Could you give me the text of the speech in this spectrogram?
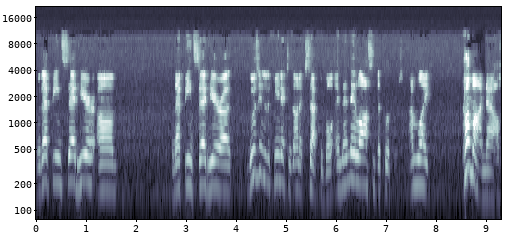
with that being said, here, um, with that being said, here, uh, losing to the Phoenix is unacceptable, and then they lost to the Clippers. I'm like, come on now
